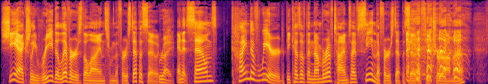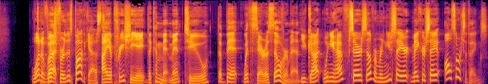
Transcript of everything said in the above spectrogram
she actually re-delivers the lines from the first episode. Right. And it sounds kind of weird because of the number of times I've seen the first episode of Futurama. One of But which for this podcast. I appreciate the commitment to the bit with Sarah Silverman. You got when you have Sarah Silverman, you say her, make her say all sorts of things.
